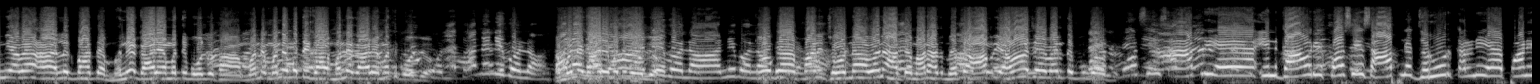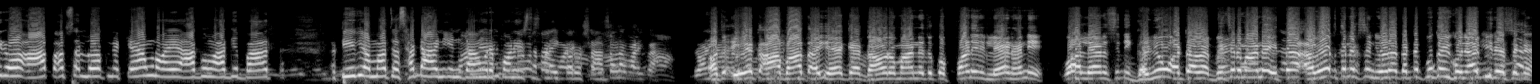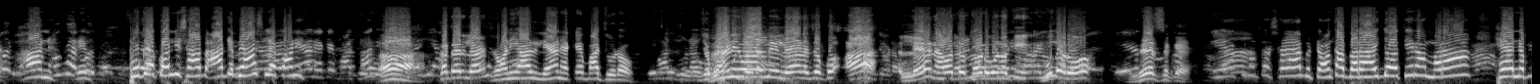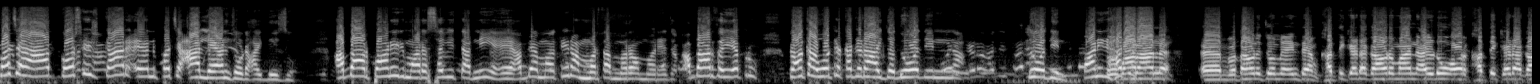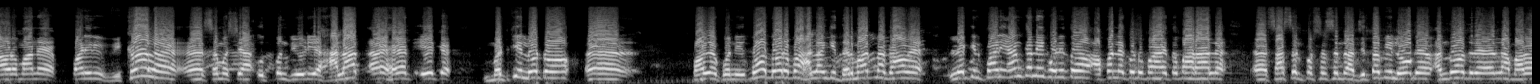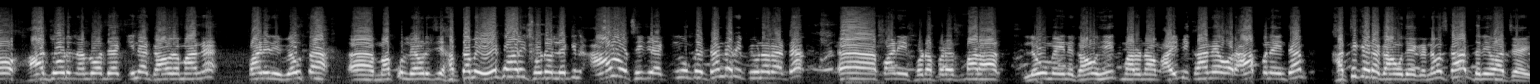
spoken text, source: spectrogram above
नहीं आवे आ अलग बात है मने गाड़िया मत बोल दो था मने मने मत गा- मने गाड़िया मत बोल दो नहीं बोला मने गाड़िया मत बोल दो बोला नहीं बोला क्योंकि पानी छोड़ना आवे ना हाथे मारा मैं तो आपकी आवाज़ है मैंने तो पुकार आपरी है इन गाँव री कोशिश आपने ज़रूर करनी है पानी रो आप अफसर लोग ने कहना है आगो आगे बात टीवी में तो सदा इन गाँव रे पानी सप्लाई करो साहब अच्छा एक आ बात आई है कि गाँव रे माने जो पानी री लेन है नी वह लेन सीधी घणियों हटावे बिचर माने इतना अवैध कनेक्शन जोड़ा कटे पुगे ही कोनी आ भी रह सके। हाँ ने फूके कोनी साहब आगे भैंस ले पानी हाँ कटे लेन? रोनी आल लेन है के बात जोड़ो। रानी वाली लेन जो को आ लेन आवे तो थोड़ो घणो की उधरो रह सके। एक नु तो साहब टोंका भराई दो तेरा मरा है न पचे आप कोशिश कर एन पचे आ लेन जोड़ाई देजो। अबार पानी री मारे सविता नहीं है अबे म तेरा मरता मरा मरे जो अबार तो एक रू टोंका ओटे कटड़ाई दो दो दिन ना दो दिन पानी अ, बताने मैं इन टाइम खाती खेड़ा गाँव मान आयडू और खाती खेड़ा गाँव माने पानी री विकराल समस्या उत्पन्न जोड़ी है हालात है कि एक मटकी लोटो पावे कोनी बहुत दौर पर हालाँकि धर्मात्मा गाँव है लेकिन पानी अंक नहीं कोनी तो अपन ने कुछ उपाय तो बहरहाल शासन प्रशासन जितना भी लोग है अनुरोध रहेला मारो हाथ जोड़ अनुरोध है इन्हें गाँव रे माने पानी की व्यवस्था माकुल चाहिए हफ़्ता में एक बार ही छोड़ो लेकिन आवड़ो जाए क्योंकि डंडरी पीवना रहता अ, पानी थोड़ा पड़े बहरहाल लेव में इन गाँव ही मारो नाम आई बी खान है और आप मैंने इन टाइम खाती गाँव देख रहे नमस्कार धन्यवाद जय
